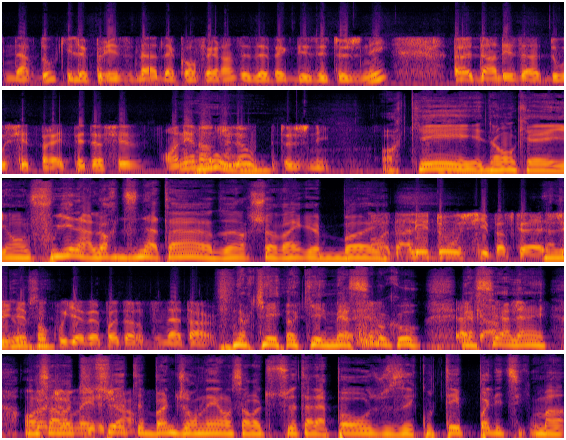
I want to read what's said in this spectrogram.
Dinardo, qui est le président de la Conférence des évêques des États-Unis, euh, dans des euh, dossiers de prêtres pédophiles. On est rendu oh. là aux États-Unis. OK. Donc, euh, ils ont fouillé dans l'ordinateur de l'archevêque. Ah, dans les dossiers, parce que c'est une époque où il n'y avait pas d'ordinateur. OK, OK. Merci beaucoup. Merci, Alain. On s'en va tout de suite. Bonne journée. On s'en va tout de suite à la pause. Vous écoutez Politiquement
